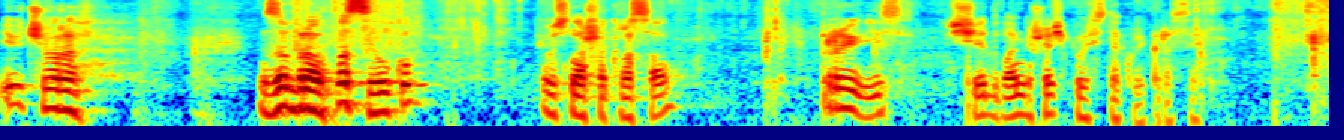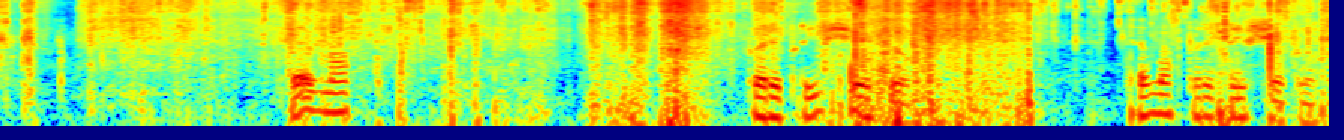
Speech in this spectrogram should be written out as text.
І вчора забрав посилку. Ось наша краса. Привіз ще два мішечки ось такої краси. Це в нас перепрівщі опилки. Це в нас перепрівщі опилки.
